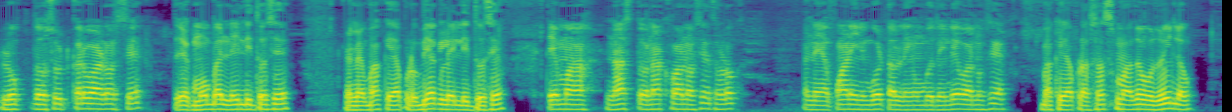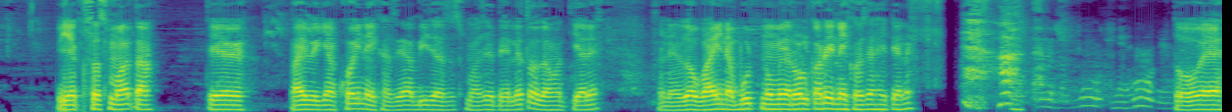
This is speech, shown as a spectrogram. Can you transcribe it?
લોક તો શૂટ કરવાનો છે. તો એક મોબાઈલ લઈ લીધો છે અને બાકી આપણું બેગ લઈ લીધું છે. તેમાં નાસ્તો નાખવાનો છે થોડોક અને પાણીની બોટલ ને એવું બધું લેવાનું છે. બાકી આપણા સસમા જવું જોઈ લઉં. એક ચશ્મા હતા. તે ભાઈ ભાઈ ક્યાં ખોઈ નાખ્યા છે, આ બીજા ચશ્મા છે તે લેતો જાઉં અત્યારે. અને જો ભાઈના બૂટનું મેં રોલ કરી નાખ્યો છે તેને. તો હવે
